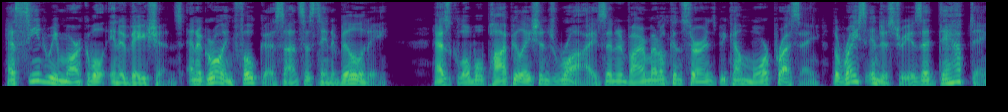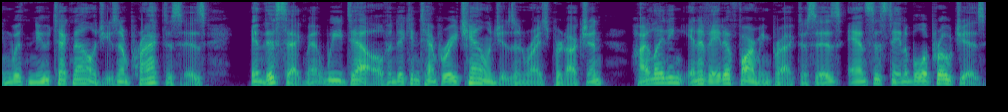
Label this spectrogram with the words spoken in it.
has seen remarkable innovations and a growing focus on sustainability. As global populations rise and environmental concerns become more pressing, the rice industry is adapting with new technologies and practices. In this segment, we delve into contemporary challenges in rice production, highlighting innovative farming practices and sustainable approaches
